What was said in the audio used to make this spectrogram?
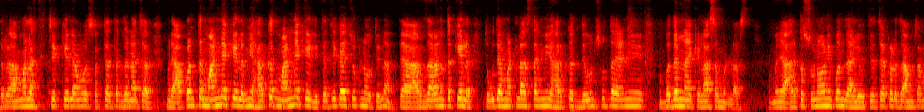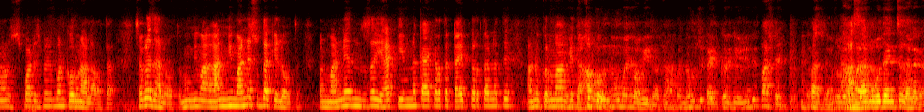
तर आम्हाला चेक केल्यामुळे सत्याहत्तर जणांच्या म्हणजे आपण तर मान्य केलं मी हरकत मान्य केली त्याची काही चूक नव्हती ना. त्या अर्जदारानं तर केलं. तर उद्या म्हटलं असतं मी हरकत देऊन सुद्धा यांनी बदल नाही केला असं म्हटलं असतं. म्हणजे हरकत सुनावणी पण झाली होती. त्याच्याकडे आमचा माणूस स्पॉट पण करून आला होता. सगळं झालं होतं. मग मी मा- आणि मी मान्यसुद्धा केलं होतं. पण मान्य जसं ह्या टीमनं काय करतं? टाईप करताना ते अनुक्रमांक चुकवलं. नऊ मध्ये नऊचे टाईप करायचे ते पाच झालं. आमदार महोदयांचं झालं का?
